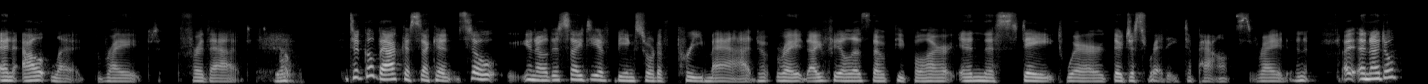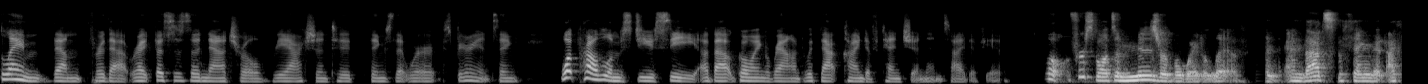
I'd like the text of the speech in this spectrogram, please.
an outlet, right, for that. Yep. To go back a second, so, you know, this idea of being sort of pre mad, right? I feel as though people are in this state where they're just ready to pounce, right? And, and I don't blame them for that, right? This is a natural reaction to things that we're experiencing. What problems do you see about going around with that kind of tension inside of you? Well, first of all, it's a miserable way to live. And, and that's the thing that I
